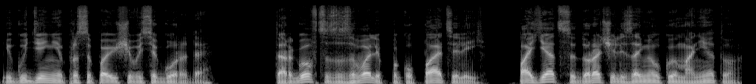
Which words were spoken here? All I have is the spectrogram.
и гудение просыпающегося города. Торговцы зазывали покупателей, паяцы дурачили за мелкую монету.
